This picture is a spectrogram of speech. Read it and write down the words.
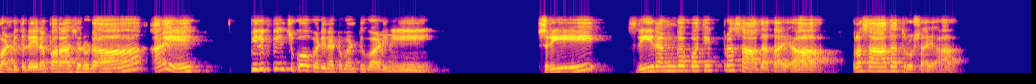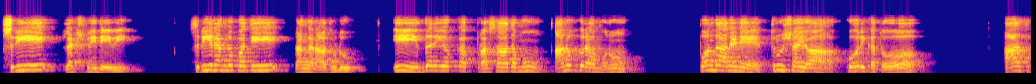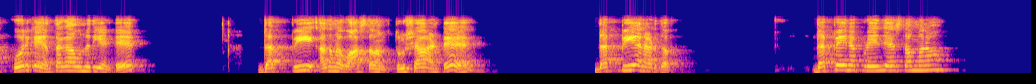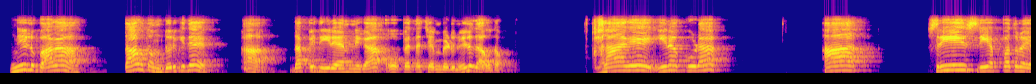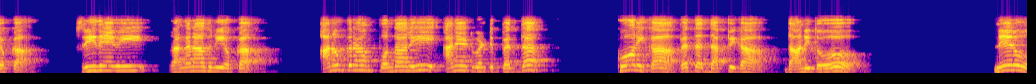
పండితుడైన పరాశరుడా అని పిలిపించుకోబడినటువంటి వాడిని. శ్రీ శ్రీరంగపతి ప్రసాదతయ ప్రసాద తృషయ శ్రీ లక్ష్మీదేవి శ్రీరంగపతి రంగనాథుడు ఈ ఇద్దరి యొక్క ప్రసాదము అనుగ్రహమును పొందాలనే తృషయ కోరికతో ఆ కోరిక ఎంతగా ఉన్నది అంటే దప్పి అతను వాస్తవం తృష అంటే దప్పి అని అర్థం. దప్పి అయినప్పుడు ఏం చేస్తాం మనం? నీళ్ళు బాగా తాగుతాం. దొరికితే ఆ దప్పి తీరేనిగా ఓ పెద్ద చెంబెడు నీళ్ళు తాగుతాం. అలాగే ఈయన కూడా ఆ శ్రీ శ్రీయప్పతుల యొక్క శ్రీదేవి రంగనాథుని యొక్క అనుగ్రహం పొందాలి అనేటువంటి పెద్ద కోరిక పెద్ద దప్పిక దానితో నేను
